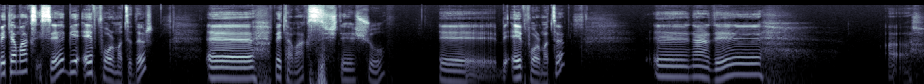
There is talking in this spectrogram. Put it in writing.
Betamax ise bir F formatıdır. Betamax işte şu e, bir ev formatı. E, nerede? Ah.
